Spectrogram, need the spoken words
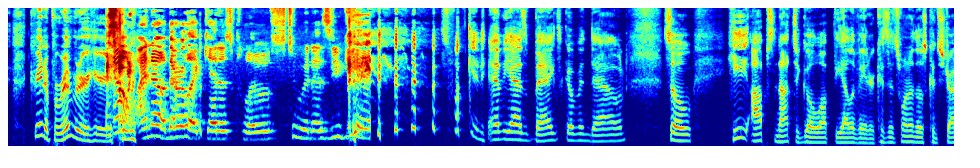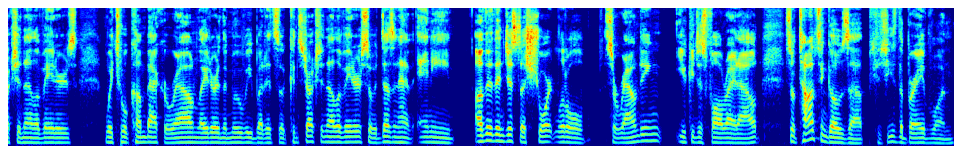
create a perimeter here. I know, I know. They were like, get as close to it as you can. It's fucking heavy ass bags coming down. So he opts not to go up the elevator because it's one of those construction elevators, which will come back around later in the movie. But it's a construction elevator, so it doesn't have any other than just a short little surrounding. You could just fall right out. So Thompson goes up because she's the brave one.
